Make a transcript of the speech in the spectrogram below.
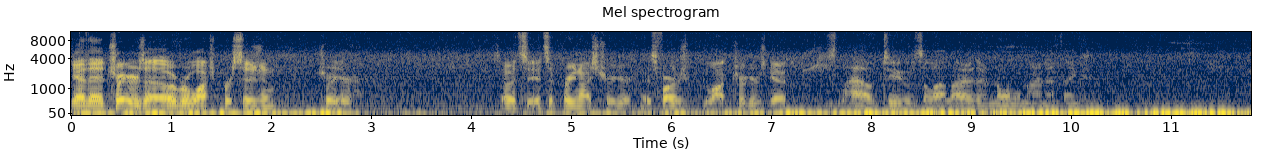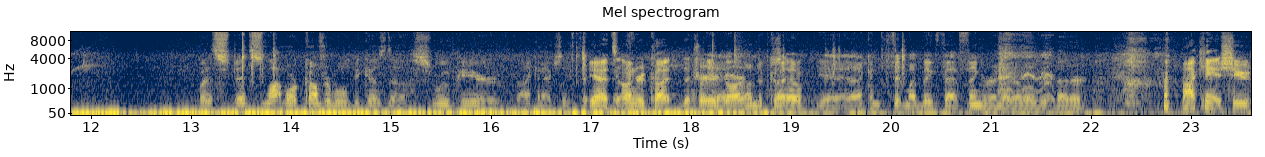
Yeah, the trigger's an Overwatch precision trigger. So it's it's a pretty nice trigger as far as Glock triggers go. It's loud too. It's a lot louder than a normal nine, I think. But it's it's a lot more comfortable because the swoop here, I can actually fit. Yeah, it's undercut the trigger yeah, guard. undercut. So Yeah, I can fit my big fat finger in there a little bit better. I can't shoot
